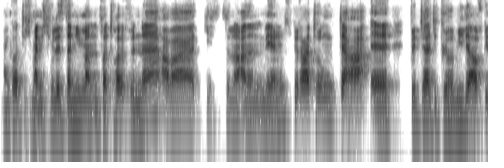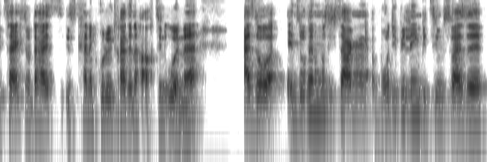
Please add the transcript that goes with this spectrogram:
mein Gott, ich meine, ich will jetzt da niemanden verteufeln, ne? Aber gehst zu einer anderen Ernährungsberatung, da äh, wird halt die Pyramide aufgezeichnet und da heißt, ist keine Kohlenhydrate nach 18 Uhr, ne? Also insofern muss ich sagen, Bodybuilding beziehungsweise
